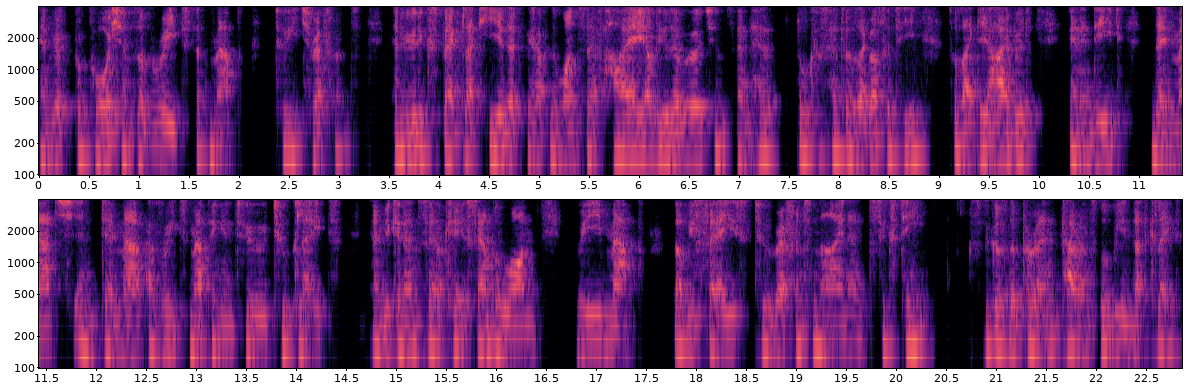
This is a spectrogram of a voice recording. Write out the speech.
and we have proportions of reads that map to each reference. And we would expect like here that we have the ones that have high allele divergence and locus heterozygosity, so likely a hybrid, and indeed they match and they map have reads mapping into two clades. And we can then say, okay, sample one, we map or we phase to reference 9 and 16, it's because the parent parents will be in that clade.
